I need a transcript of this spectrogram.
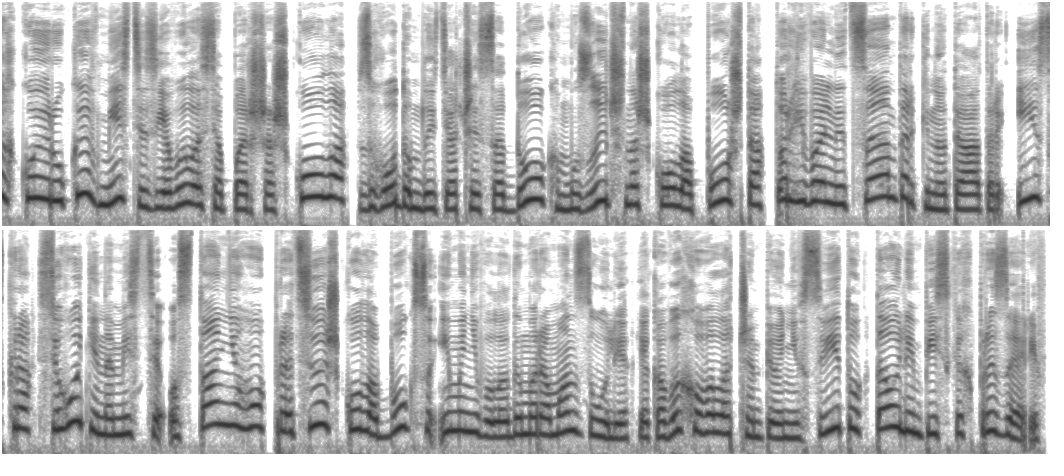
легкої руки в місті з'явилася перша школа, згодом дитячий садок, музична школа, пошта, торгівельний центр, кінотеатр Іскра. Сьогодні на місці останнього працює школа боксу імені Володимира Манзулі, яка виховала чемпіонів світу та олімпійських призерів.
